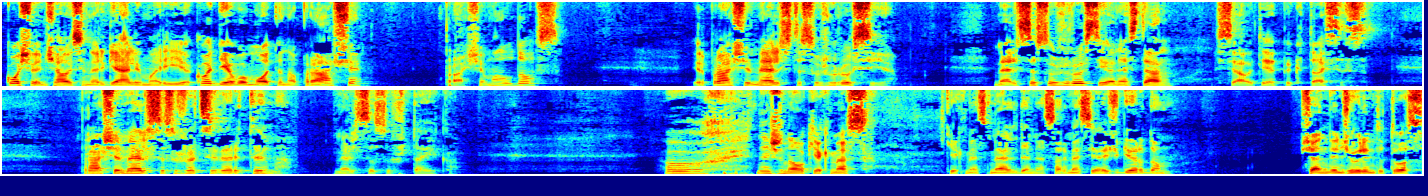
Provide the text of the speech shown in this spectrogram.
Ko švenčiausia mergelė Marija, ko Dievo motina prašė? Prašė maldos. Ir prašė melstis už Rusiją. Melstis už Rusiją, nes ten siautėja piktasis. Prašė melstis už atsivertimą, melstis už taiką. O, nežinau, kiek mes, kiek mes meldėmės, ar mes ją išgirdom. Šiandien žiūrinti tuos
